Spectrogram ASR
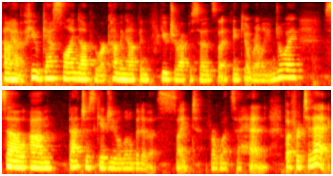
And I have a few guests lined up who are coming up in future episodes that I think you'll really enjoy. So um, that just gives you a little bit of a sight for what's ahead. But for today,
